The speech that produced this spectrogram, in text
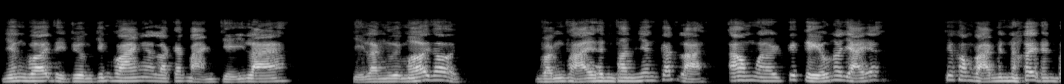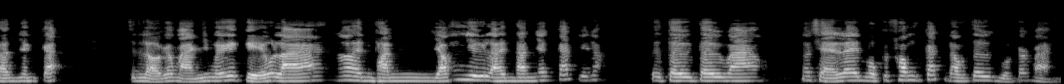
nhưng với thị trường chứng khoán là các bạn chỉ là chỉ là người mới thôi. Vẫn phải hình thành nhân cách lại. À, Ông mà cái kiểu nó vậy á, chứ không phải mình nói hình thành nhân cách. Xin lỗi các bạn, nhưng mấy cái kiểu là nó hình thành giống như là hình thành nhân cách vậy đó. Từ từ từ vào, nó sẽ lên một cái phong cách đầu tư của các bạn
